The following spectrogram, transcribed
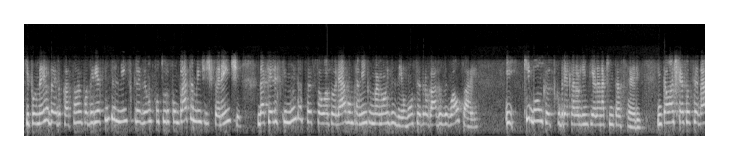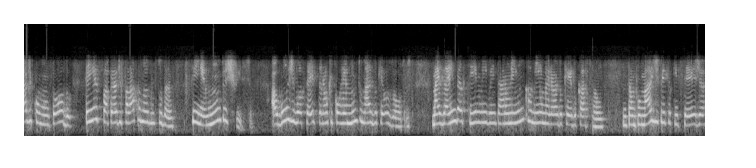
que por meio da educação eu poderia simplesmente escrever um futuro completamente diferente daqueles que muitas pessoas olhavam para mim, para o meu irmão e diziam: vão ser drogados igual o pai. E que bom que eu descobri aquela Olimpíada na quinta série. Então, acho que a sociedade como um todo tem esse papel de falar para os meus estudantes: sim, é muito difícil. Alguns de vocês terão que correr muito mais do que os outros, mas ainda assim não inventaram nenhum caminho melhor do que a educação. Então, por mais difícil que seja,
